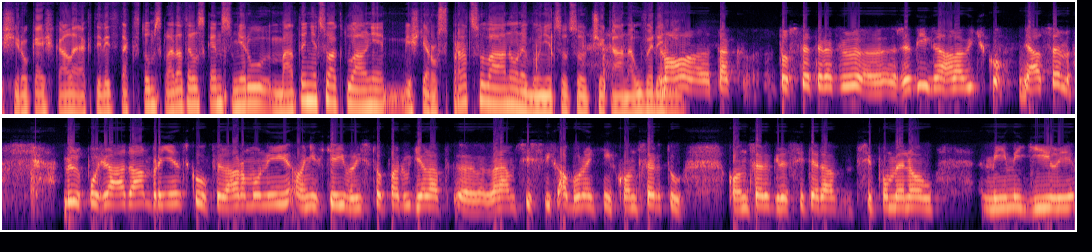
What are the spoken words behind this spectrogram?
široké škále aktivit. Tak v tom skladatelském směru máte něco aktuálně ještě rozpracováno nebo něco, co čeká na uvedení? No, tak to jste trefil eh, řebík na hlavičku. Já jsem byl požádán Brněnskou filharmonii, oni chtějí v listopadu dělat eh, v rámci svých abonentních koncertů koncert, kde si teda připomenou mými díly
